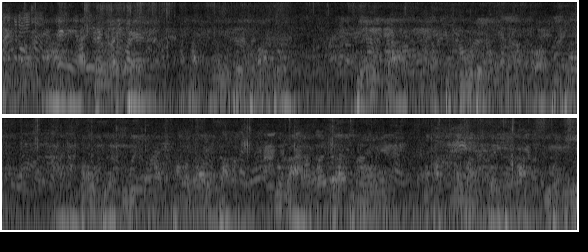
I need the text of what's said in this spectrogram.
อ่าเพลงไร้เพลงนะครับหรือเพลงพระบาทโปรดที่เนื่องจากนะครับครูเด็กนะครับก่อนที่ท่าน อ่าได้เสียชีวิตนะครับท่านได้สั่งลูกหลานญาติพี่น้องนะครับในวันโศก ชะตาคือวันนี้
